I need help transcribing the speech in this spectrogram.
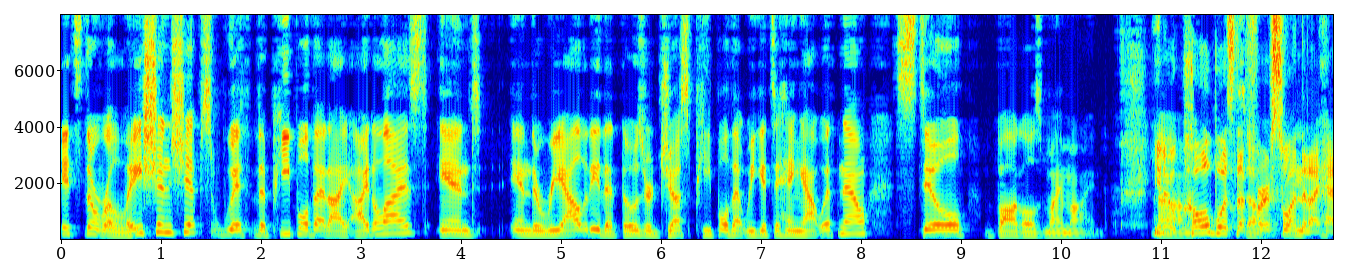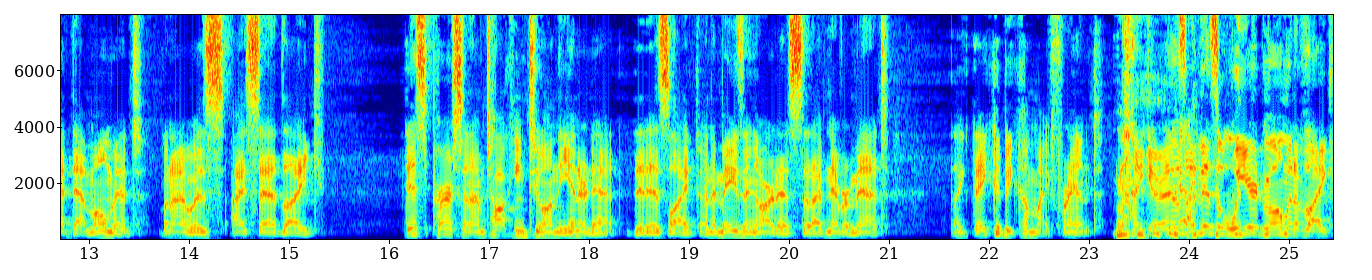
it's the relationships with the people that I idolized and and the reality that those are just people that we get to hang out with now still boggles my mind. You know, Um, Kolb was the so- first one that I had that moment when I was, I said, like, this person I'm talking to on the internet that is like an amazing artist that I've never met, like, they could become my friend. Like, it was like this weird moment of like,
